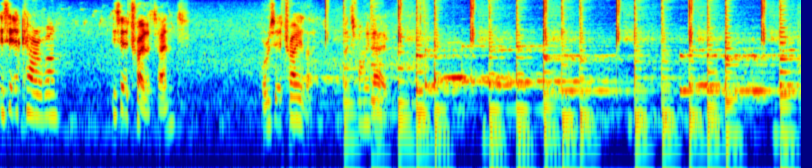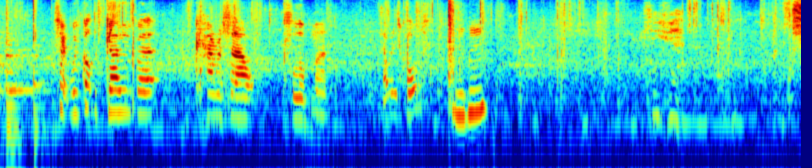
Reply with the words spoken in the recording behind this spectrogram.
Is it a caravan? Is it a trailer tent? Or is it a trailer? Let's find out. So we've got the Gobur Carousel Clubman. Is that what it's called? Mm-hmm. Yeah.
